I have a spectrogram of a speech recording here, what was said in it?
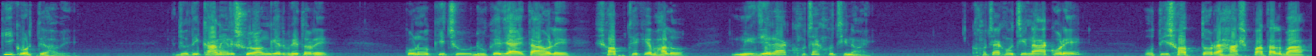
কি করতে হবে? যদি কানের সুরঙ্গের ভেতরে কোনো কিছু ঢুকে যায় তাহলে সব থেকে ভালো নিজেরা খোঁচাখুচি নয়। খোঁচাখুচি না করে অতি সত্বর হাসপাতাল বা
